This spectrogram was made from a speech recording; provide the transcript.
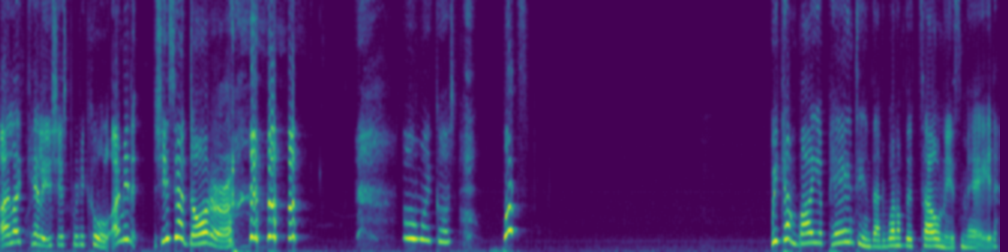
I like Kellie, she's pretty cool. I mean, she's your daughter. oh my gosh. What? We can buy a painting that one of the townies made.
